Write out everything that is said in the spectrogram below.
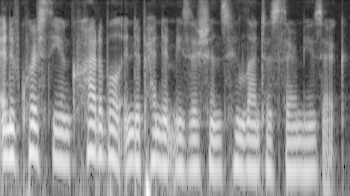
and of course the incredible independent musicians who lent us their music.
